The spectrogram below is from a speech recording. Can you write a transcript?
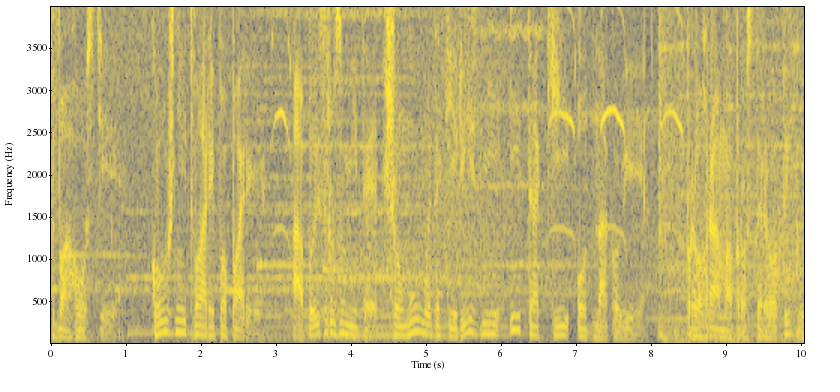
Два гості кожній тварі по парі, аби зрозуміти, чому ми такі різні і такі однакові. Програма про стереотипи,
